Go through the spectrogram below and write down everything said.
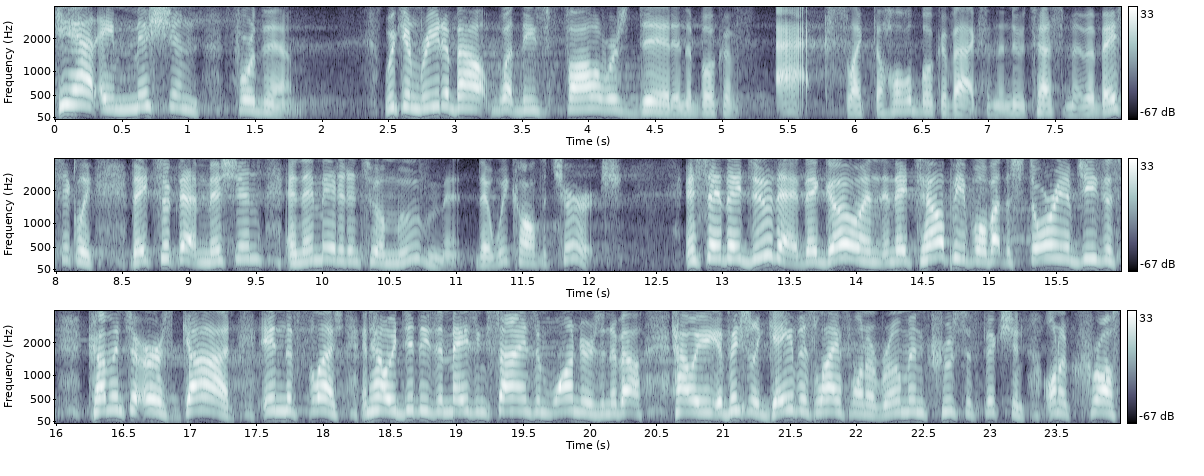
he had a mission for them. We can read about what these followers did in the book of Acts, like the whole book of Acts in the New Testament. But basically, they took that mission and they made it into a movement that we call the church. And say they do that. They go and, and, they tell people about the story of Jesus coming to earth, God in the flesh, and how he did these amazing signs and wonders, and about how he eventually gave his life on a Roman crucifixion on a cross,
